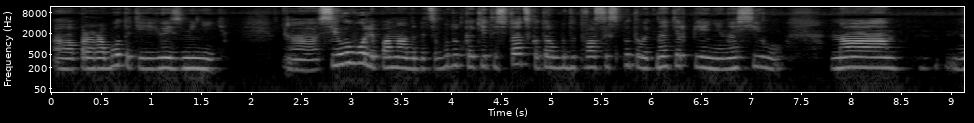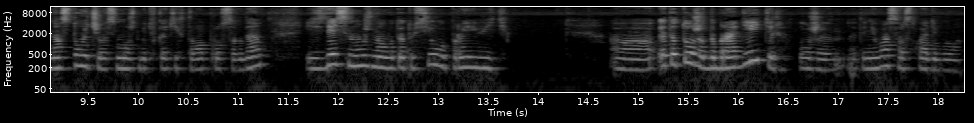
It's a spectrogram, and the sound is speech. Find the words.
а, проработать и ее изменить. А, сила воли понадобится. Будут какие-то ситуации, которые будут вас испытывать на терпение, на силу, на настойчивость, может быть, в каких-то вопросах, да. И здесь нужно вот эту силу проявить. А, это тоже добродетель, тоже, это не у вас в раскладе было.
